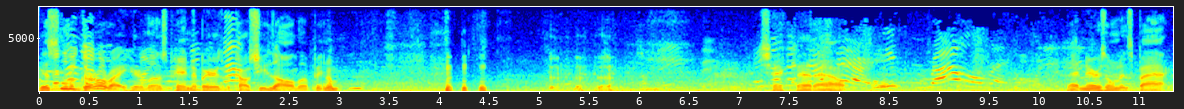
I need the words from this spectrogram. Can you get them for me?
This little girl right here loves panda bears because she's all up in them. Check that out. That nare's on its back.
